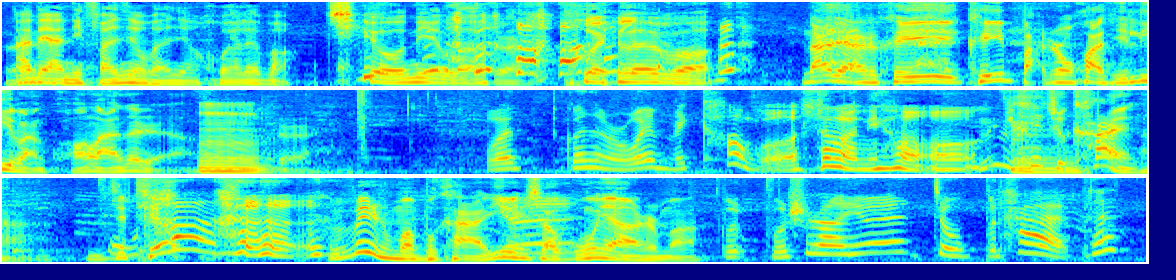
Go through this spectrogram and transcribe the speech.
对，Nadia，你反省反省，回来吧，求你了，回来吧。娜姐是可以可以把这种话题力挽狂澜的人啊。嗯，是，我关键是我也没看过《赛马娘》，那你可以去看一看，你就挺 为什么不看？因为小姑娘是吗？不不是啊，因为就不太不太不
